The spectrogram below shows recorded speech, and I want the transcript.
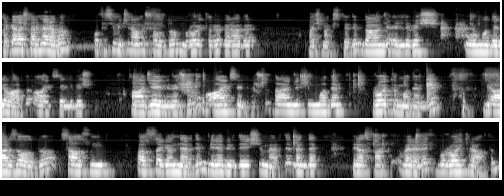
Arkadaşlar merhaba. Ofisim için almış olduğum Reuter'ı beraber açmak istedim. Daha önce 55U modeli vardı. AX55, AC55U. Bu AX55U. Daha önceki modem Reuter modemdi. Bir arıza oldu. Sağ olsun Asus'a gönderdim. Birebir değişim verdi. Ben de biraz fark vererek bu Reuter'ı aldım.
